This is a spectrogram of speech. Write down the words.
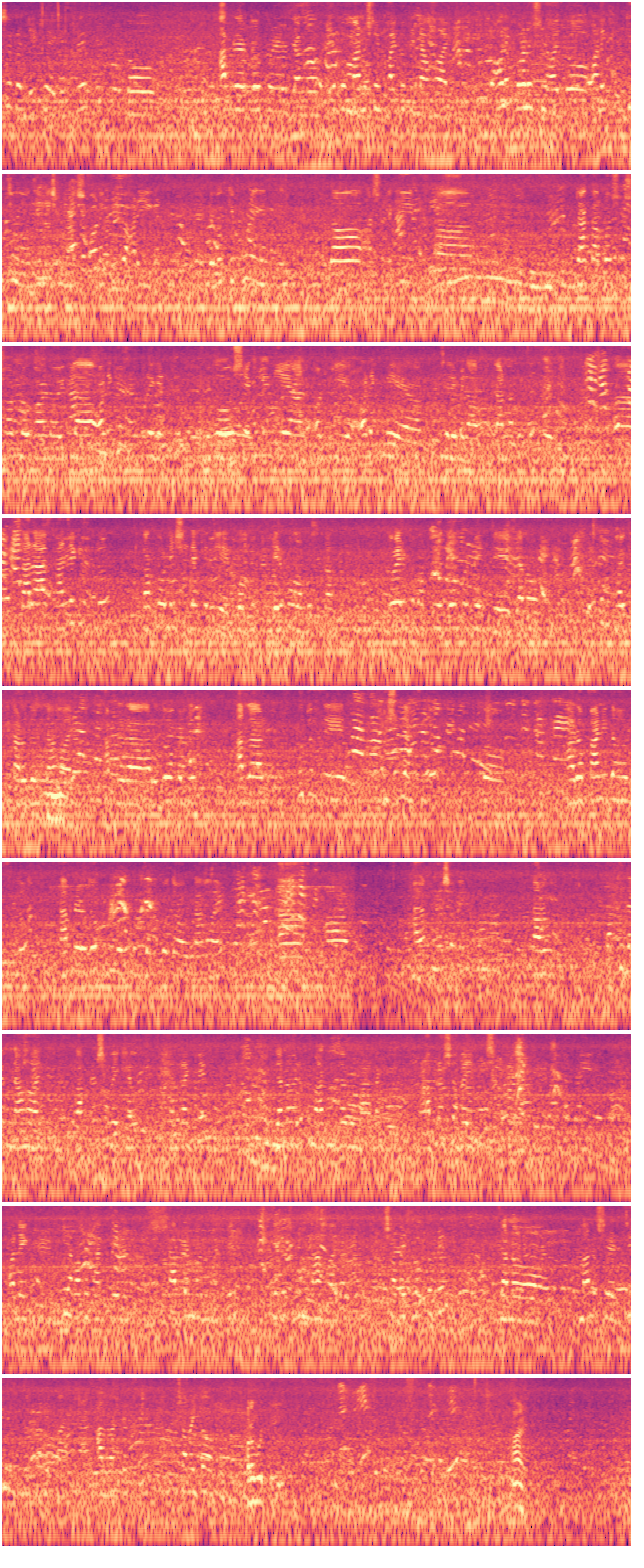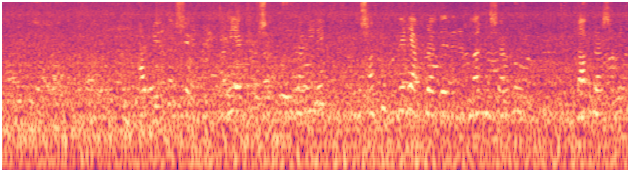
আশাটা লেট হয়ে গেছে। তো আপনারা করে যেন এরকম মানুষের ক্ষয়ক্ষতি না হয়। অনেক মানুষের হয়তো অনেক কিছু জিনিস মিনিস অনেক কিছু হারিয়ে গেছে এবং কি পুড়ে গেছে। তো আসলে কি টাকা পয়সা, স্বর্ণ, গয়না ওইগুলা অনেক কিছু পুড়ে গেছে। তো সেগুলি নিয়ে আর কি অনেক মেয়ে ছেলেমেয়েরা কান্না করতেছে। তারা কাজে গেছিল, তখন এসে দেখে যে এরকম এরকম অবস্থা। তো এরকম আপনারা দোয়া করবেন যে যেন এরকম ক্ষয়ক্ষতি কারও জন্য না হয়, আপনারা আরও দোয়া করবেন। আল্লাহর পুতুলতে বৃষ্টি নামছিল তো আরও পানি দেওয়া হয়েছিল। আপনারা দোয়া করবেন এরকম যেন কোথাও না হয়। আর আপনারা সবাই এরকম কারও পক্ষে যেন না হয়, তো আপনারা সবাই খেয়াল খেয়াল রাখবেন। যেন এরকম আগুন যেন না লাগে আপনারা সবাই বেশি অনেক ইয়েভাবে থাকবেন। সাবধানভাবে থাকবেন এরকম না হয়। সবাই দোয়া করবেন যেন মানুষের জিনিসগুলো পায় আল্লাহর কাছে সবাই দোয়া করবেন পরবর্তী। হ্যাঁ। আর প্রিয় দর্শক আমি এখন সব কিছু জানি সব কিছু আপনাদের মাঝে শেয়ার করব। তো আপনার সাথে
